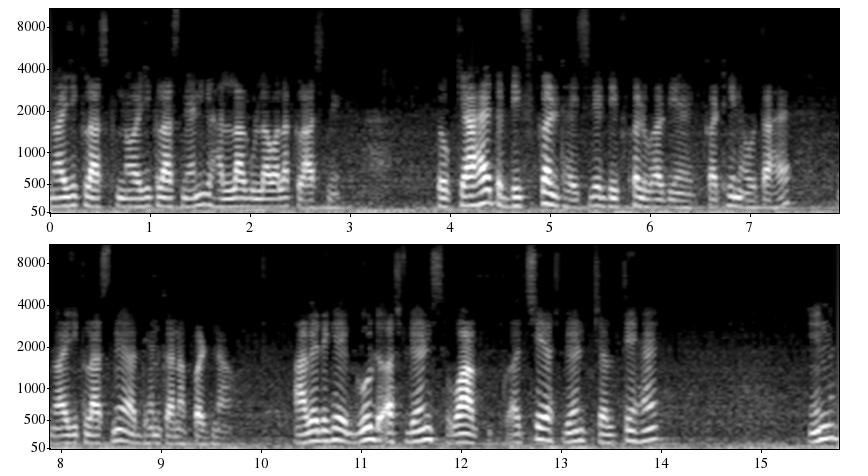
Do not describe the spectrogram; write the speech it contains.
noisy class noisy class में, यानी कि हल्ला गुल्ला वाला क्लास में। तो क्या है? तो डिफ़िकल्ट है, इसलिए डिफ़िकल्ट भर दिए हैं कठिन होता है। नॉइज़ क्लास में अध्ययन करना, पढ़ना। आगे देखिए गुड स्टूडेंट्स वाक अच्छे स्टूडेंट चलते हैं इन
